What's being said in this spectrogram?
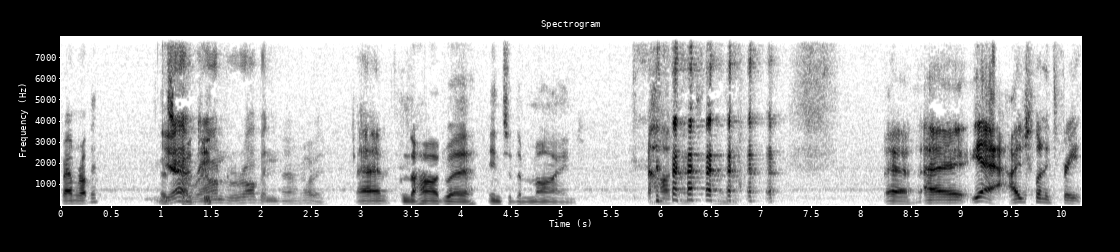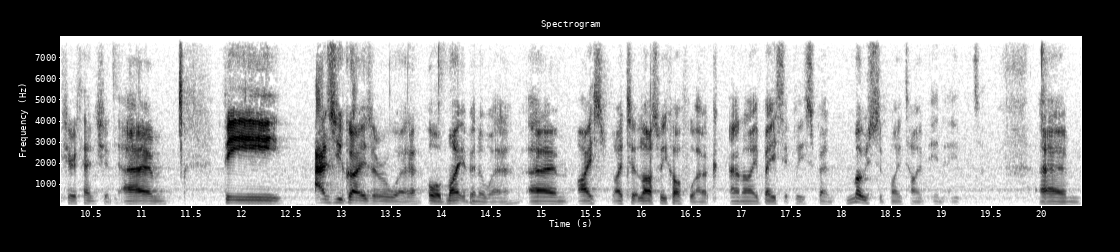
round robin. Let's yeah, go, keep- round robin. Round robin. Um, From the hardware into the mind. yeah, uh, yeah. I just wanted to bring it to your attention. Um, the as you guys are aware, or might have been aware, um, I s- I took last week off work and I basically spent most of my time in Ableton. Um,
